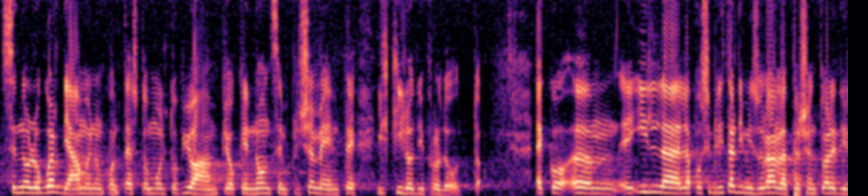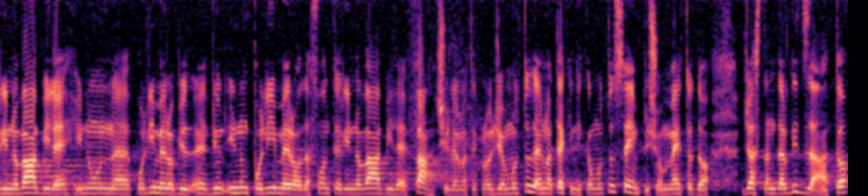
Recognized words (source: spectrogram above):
se non lo guardiamo in un contesto molto più ampio che non semplicemente il chilo di prodotto. Ecco, um, il, la possibilità di misurare la percentuale di rinnovabile in un, polimero, eh, in un, polimero, da fonte rinnovabile è facile, è una, molto, è una, tecnica molto semplice, un metodo già standardizzato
